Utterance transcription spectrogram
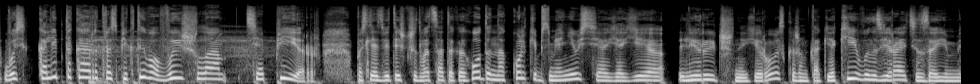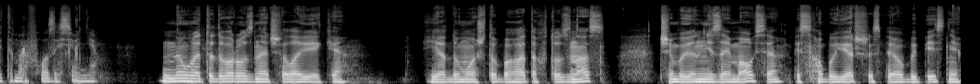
Вось калі б такая рэтраспектыва выйшла цяпер пасля 2020 года наколькі б змяніўся яе лірычны герой скажем так? Якія вы назіраеце за ім метамарфозы сёння? Ну гэта два розныя чалавекі. Я думаю што багата хто з нас. у чым бы ён не займаўся пісаў бы вершы спяваў бы песні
